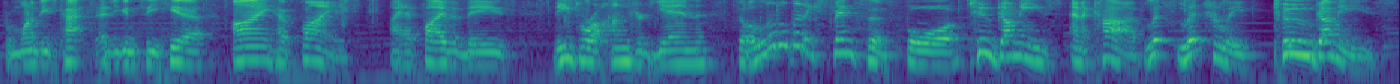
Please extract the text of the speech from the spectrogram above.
from one of these packs. As you can see here, I have five. I have five of these. These were 100 yen, so a little bit expensive for two gummies and a card. Li literally two gummies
